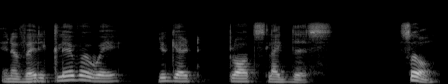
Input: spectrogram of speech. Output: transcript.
in a very clever way, you get plots like this. So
